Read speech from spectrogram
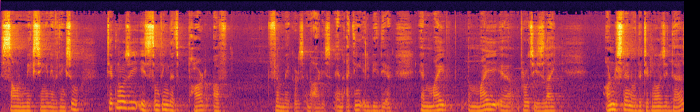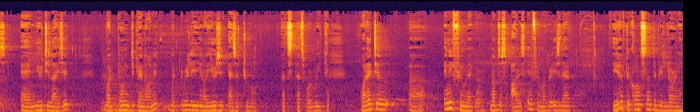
sound mixing and everything. So, technology is something that's part of filmmakers and artists, and I think it'll be there. And my my uh, approach is like understand what the technology does and utilize it but don't depend on it. But really, you know, use it as a tool. That's that's what we think. What I tell uh, any filmmaker, not just artist, any filmmaker, is that you have to constantly be learning.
